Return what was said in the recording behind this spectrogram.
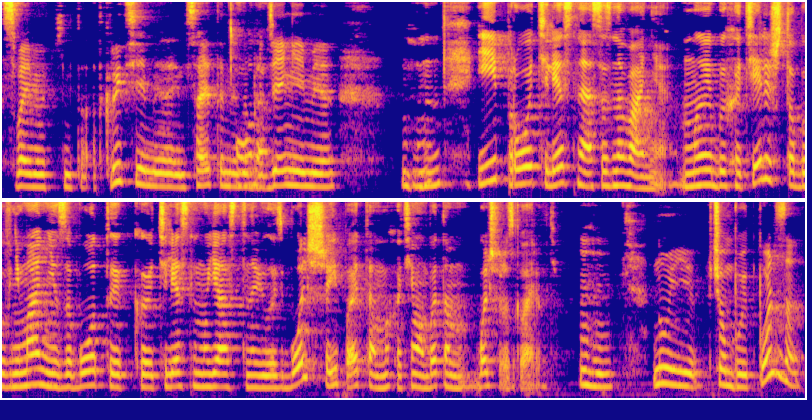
своими какими-то открытиями, инсайтами, О, наблюдениями. Да. Угу. И про телесное осознавание. Мы бы хотели, чтобы внимание и заботы к телесному я становилось больше, и поэтому мы хотим об этом больше разговаривать. Угу. Ну и в чем будет польза?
